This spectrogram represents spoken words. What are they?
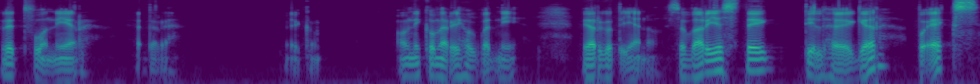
eller två ner. Heter det. Om ni kommer ihåg vad ni vi har gått igenom. Så varje steg till höger på x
